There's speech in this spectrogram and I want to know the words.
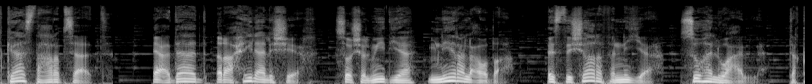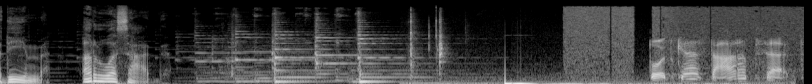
بودكاست عربسات إعداد راحيل آل الشيخ. social media منيرة العوضة. استشارة فنية سهى الوعل تقديم أروى سعد. بودكاست عرب سات.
